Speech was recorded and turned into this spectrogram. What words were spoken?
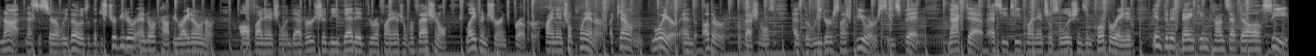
not necessarily those of the distributor and or copyright owner. All financial endeavors should be vetted through a financial professional, life insurance broker, financial planner, accountant, lawyer, and other professionals as the reader slash viewer sees fit. MacDev, SET Financial Solutions Incorporated, Infinite Banking Concept LLC,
